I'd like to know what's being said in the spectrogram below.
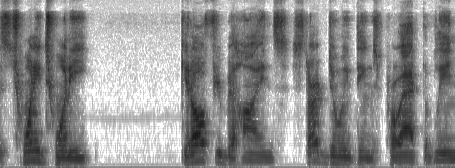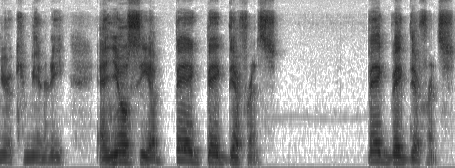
it's 2020 get off your behinds, start doing things proactively in your community, and you'll see a big, big difference. Big, big difference.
